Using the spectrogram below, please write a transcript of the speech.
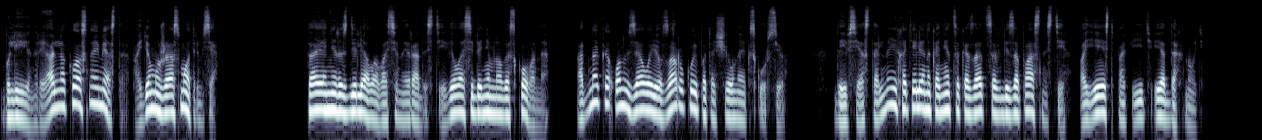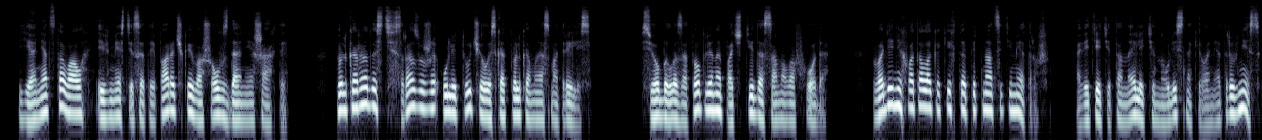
«Блин, реально классное место. Пойдем уже осмотримся». Тая не разделяла Васиной радости, вела себя немного скованно. Однако он взял ее за руку и потащил на экскурсию. Да и все остальные хотели наконец оказаться в безопасности, поесть, попить и отдохнуть. Я не отставал и вместе с этой парочкой вошел в здание шахты. Только радость сразу же улетучилась, как только мы осмотрелись. Все было затоплено почти до самого входа. В воде не хватало каких-то 15 метров. А ведь эти тоннели тянулись на километры вниз.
